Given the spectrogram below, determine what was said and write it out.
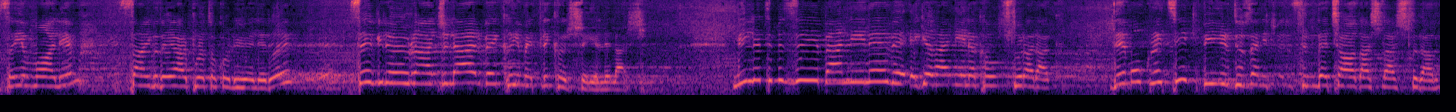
Sayın Valim, saygıdeğer protokol üyeleri, sevgili öğrenciler ve kıymetli Kırşehirliler. Milletimizi benliğine ve egemenliğine kavuşturarak demokratik bir düzen içerisinde çağdaşlaştıran,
